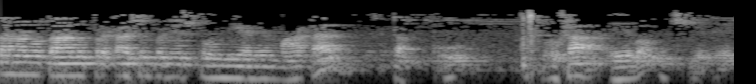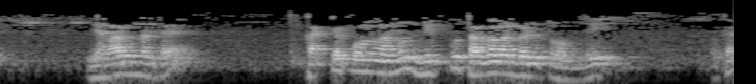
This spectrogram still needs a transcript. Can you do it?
తనను తాను ప్రకాశింపజేస్తోంది అనే మాట తప్పు. పురుష ఏవ ఉచ్యతే. ఇది ఎలా ఉందంటే కట్టె పొలను నిప్పు తగలబెడుతోంది ఓకే?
